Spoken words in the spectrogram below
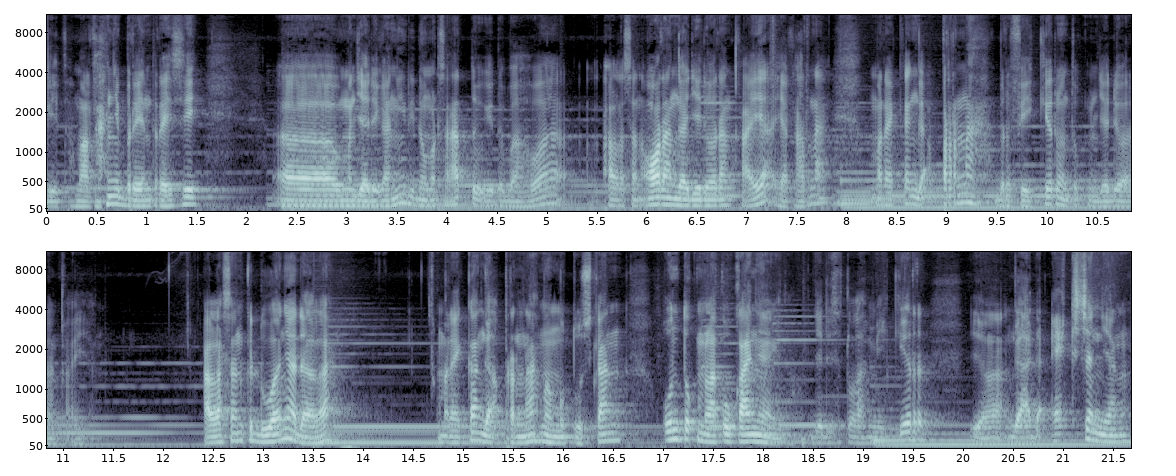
gitu. Makanya Brian Tracy uh, menjadikan ini di nomor satu gitu bahwa alasan orang nggak jadi orang kaya ya karena mereka nggak pernah berpikir untuk menjadi orang kaya. Alasan keduanya adalah mereka nggak pernah memutuskan untuk melakukannya gitu. Jadi setelah mikir ya nggak ada action yang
